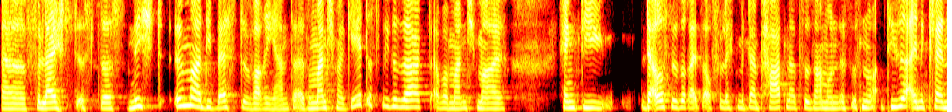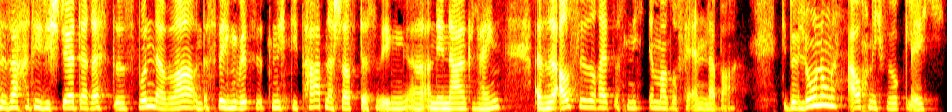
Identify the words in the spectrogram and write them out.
äh, vielleicht ist das nicht immer die beste Variante. Also manchmal geht es, wie gesagt, aber manchmal hängt die, der Auslösereiz auch vielleicht mit deinem Partner zusammen und es ist nur diese eine kleine Sache, die dich stört, der Rest ist wunderbar und deswegen willst du jetzt nicht die Partnerschaft deswegen äh, an den Nagel hängen. Also der Auslösereiz ist nicht immer so veränderbar. Die Belohnung ist auch nicht wirklich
